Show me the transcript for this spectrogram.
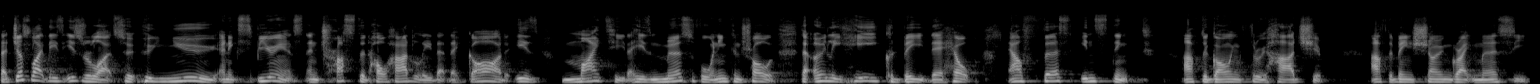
That just like these Israelites who, who knew and experienced and trusted wholeheartedly that their God is mighty, that He is merciful and in control, that only He could be their help, our first instinct after going through hardship, after being shown great mercy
